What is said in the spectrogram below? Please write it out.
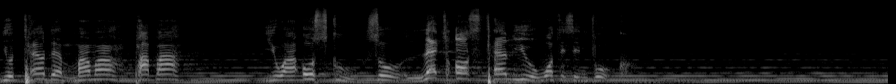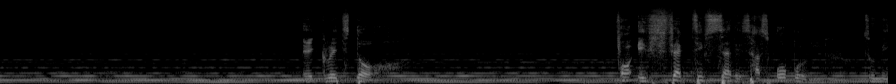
You tell them, Mama, Papa, you are old school. So let us tell you what is in vogue. Great door for effective service has opened to me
